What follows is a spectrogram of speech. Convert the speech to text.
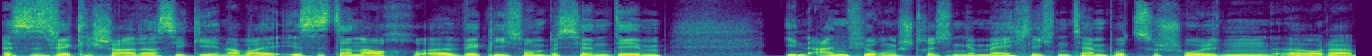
Es ist wirklich schade, dass sie gehen, aber ist es dann auch äh, wirklich so ein bisschen dem in Anführungsstrichen gemächlichen Tempo zu schulden äh, oder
